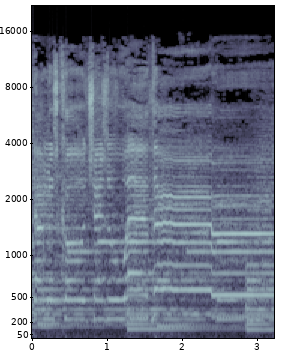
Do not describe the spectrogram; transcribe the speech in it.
Diamonds cold, change the weather.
